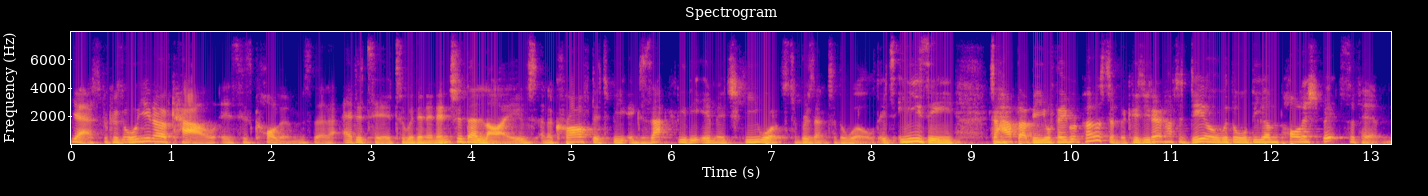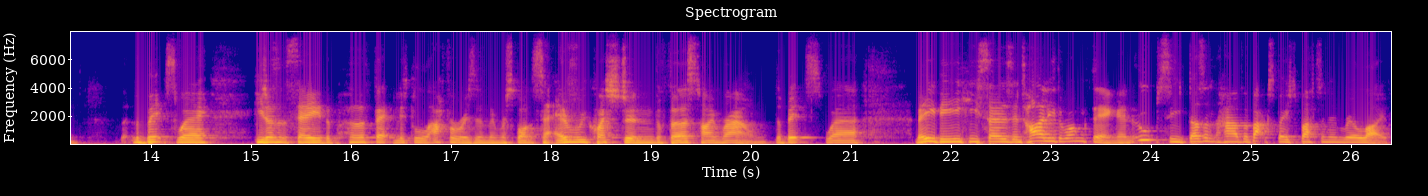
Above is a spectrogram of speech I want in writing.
Yes, because all you know of Cal is his columns that are edited to within an inch of their lives and are crafted to be exactly the image he wants to present to the world. It's easy to have that be your favorite person because you don't have to deal with all the unpolished bits of him. The bits where he doesn't say the perfect little aphorism in response to every question the first time round. The bits where maybe he says entirely the wrong thing and oops, he doesn't have a backspace button in real life.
